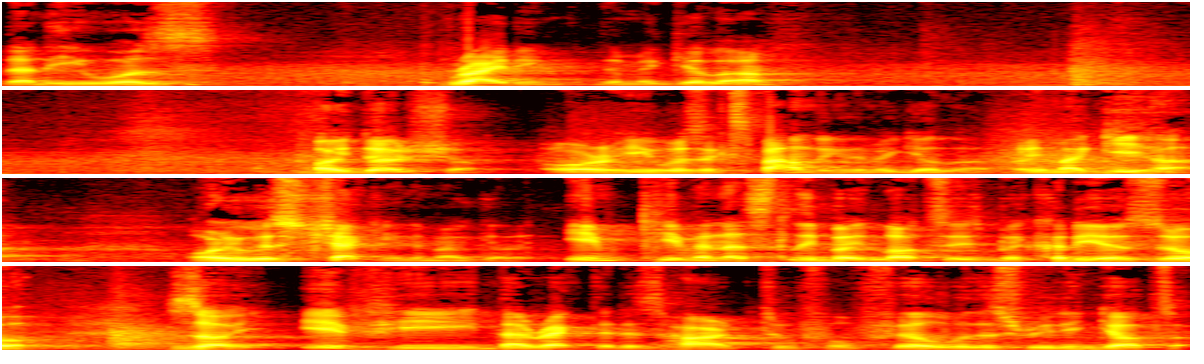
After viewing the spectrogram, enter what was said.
that he was writing the Megillah, or he was expounding the Megillah, or magiha, or he was checking the Megillah. Im kiven zoi. If he directed his heart to fulfill with this reading, yotza.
